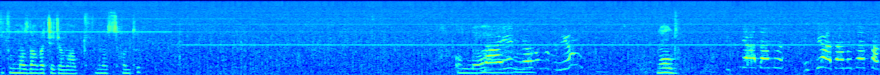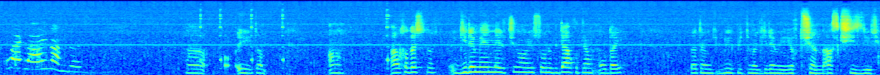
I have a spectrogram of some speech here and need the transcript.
tutulmazdan kaçacağım abi tutulmaz sıkıntı. Allah. Dair ne oldu biliyor musun? Ne oldu? İki adamı, iki adamı da taklayla iyi tamam. Anam. Arkadaşlar giremeyenler için oyun sonu bir daha kuracağım odayı. Zaten büyük bir ihtimal giremiyor. Yoktu şu az kişi izliyor çünkü.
